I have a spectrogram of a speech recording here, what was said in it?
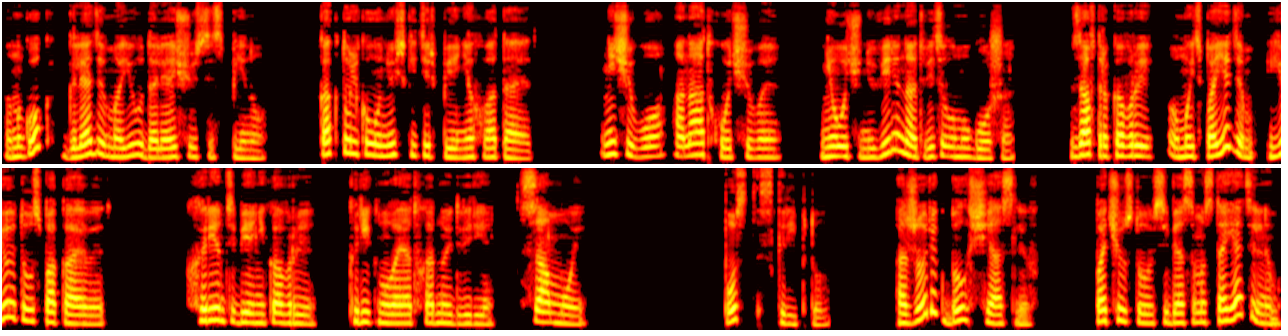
Ангок, глядя в мою удаляющуюся спину. Как только у Нюськи терпения хватает. Ничего, она отходчивая. Не очень уверенно ответил ему Гоша. Завтра ковры мыть поедем, ее это успокаивает. Хрен тебе, а не ковры, крикнула я от входной двери. Сам мой. Постскриптум. А Жорик был счастлив. Почувствовав себя самостоятельным,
